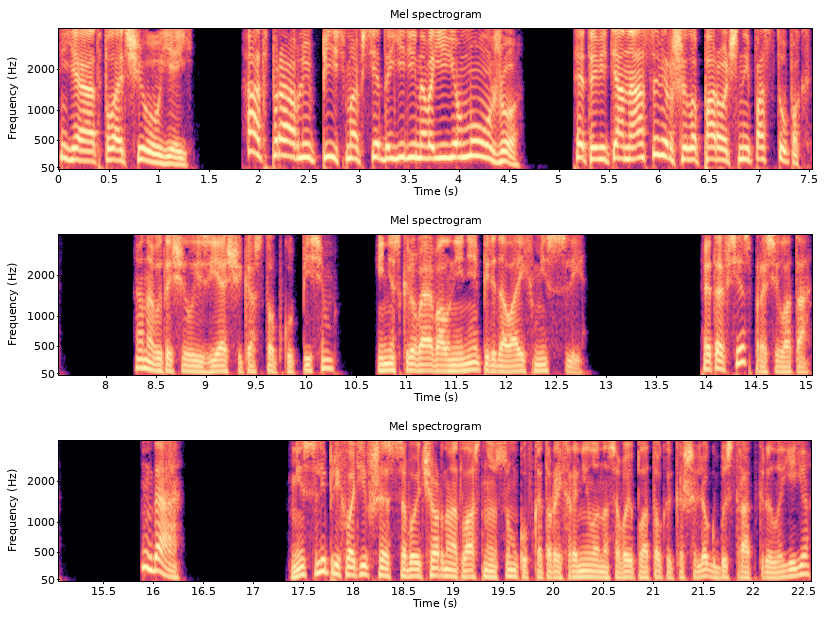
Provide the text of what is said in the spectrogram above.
Я отплачу ей. Отправлю письма все до единого ее мужу. Это ведь она совершила порочный поступок. Она вытащила из ящика стопку писем и, не скрывая волнения, передала их мисс Ли. «Это все?» — спросила та. «Да». Мисс Ли, прихватившая с собой черную атласную сумку, в которой хранила носовой платок и кошелек, быстро открыла ее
